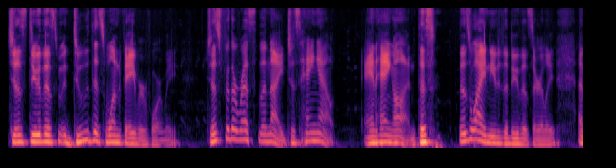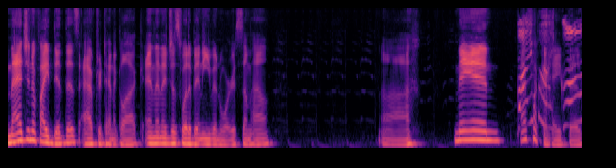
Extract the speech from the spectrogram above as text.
just do this do this one favor for me. just for the rest of the night. Just hang out and hang on. This this is why I needed to do this early. Imagine if I did this after 10 o'clock and then it just would have been even worse somehow. Ah, man, I fucking hate this.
